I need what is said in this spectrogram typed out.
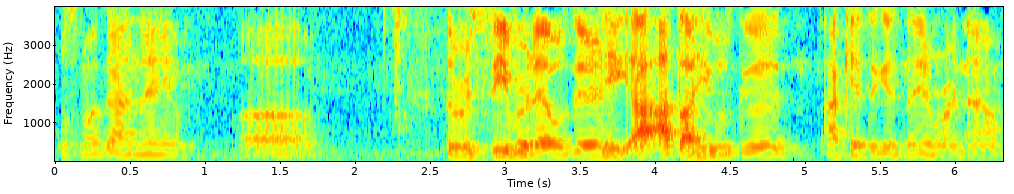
what's my guy name? Uh, the receiver that was there. He, I, I thought he was good. I can't think of his name right now,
